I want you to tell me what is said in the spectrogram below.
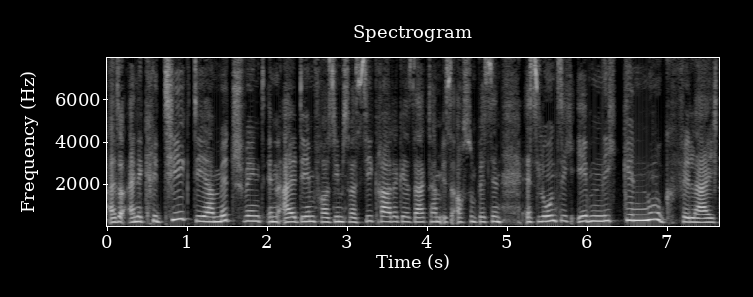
Also eine Kritik, die ja mitschwingt in all dem, Frau Siems, was Sie gerade gesagt haben, ist auch so ein bisschen, es lohnt sich eben nicht genug vielleicht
